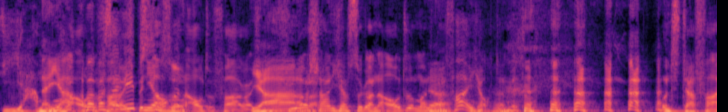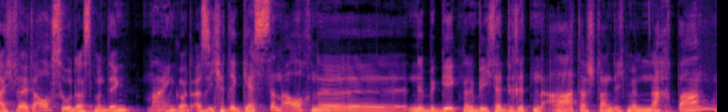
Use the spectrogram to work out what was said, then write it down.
die Hamburger naja, aber Autofahrer. Was ich bin ja auch so? ein Autofahrer. Ich ja, habe Führerschein, ich habe sogar ein Auto, manchmal ja. fahre ich auch damit. und da fahre ich vielleicht auch so, dass man denkt, mein Gott, also ich hatte gestern auch eine, eine Begegnung, wie ich der dritten Art, da stand ich mit dem Nachbarn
